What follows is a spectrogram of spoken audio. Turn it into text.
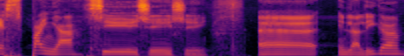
España. Si, si, si. Eh, in La Liga.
